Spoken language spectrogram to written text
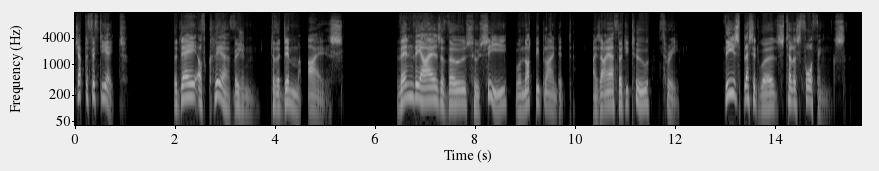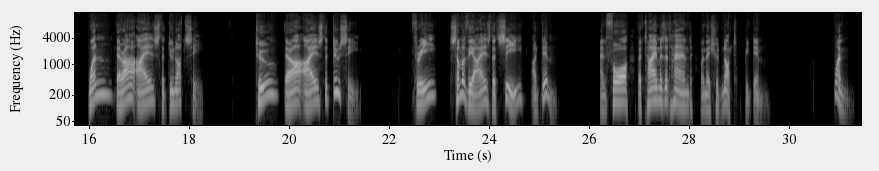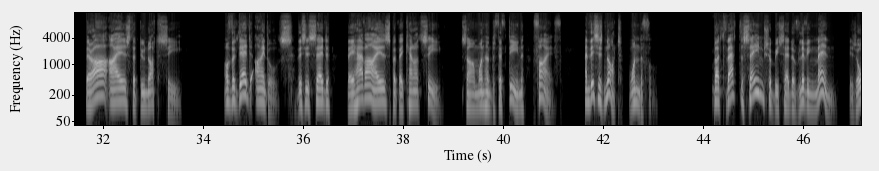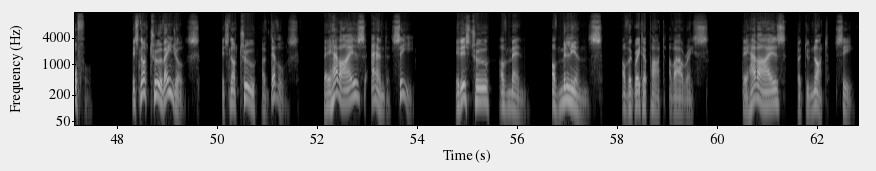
Chapter 58 The Day of Clear Vision to the Dim Eyes. Then the eyes of those who see will not be blinded. Isaiah 32 3. These blessed words tell us four things. One, there are eyes that do not see. Two, there are eyes that do see. Three, some of the eyes that see are dim. And four, the time is at hand when they should not be dim. 1. There are eyes that do not see. Of the dead idols, this is said, They have eyes, but they cannot see. Psalm 115, 5. And this is not wonderful. But that the same should be said of living men is awful. It's not true of angels. It's not true of devils. They have eyes and see. It is true of men, of millions, of the greater part of our race. They have eyes, but do not see.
